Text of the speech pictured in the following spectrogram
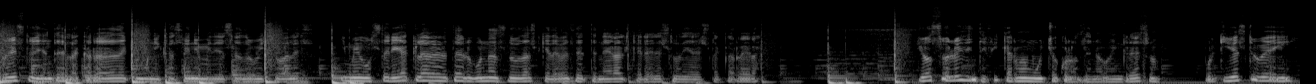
Soy estudiante de la carrera de Comunicación y Medios Audiovisuales y me gustaría aclararte algunas dudas que debes de tener al querer estudiar esta carrera. Yo suelo identificarme mucho con los de nuevo ingreso, porque yo estuve ahí.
